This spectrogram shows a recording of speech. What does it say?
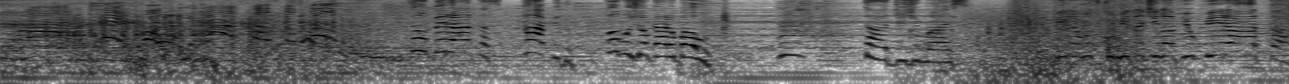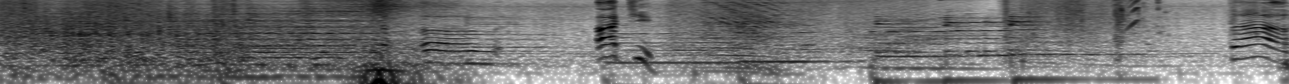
no mar! Ei, ho, piratas, nós somos! São piratas! Rápido! Vamos jogar o baú! Ah, Tarde demais. Viramos comida de navio pirata! Ahn, aqui. Ah,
